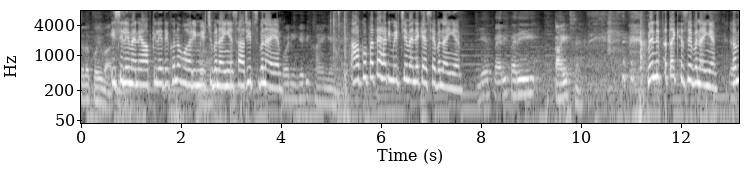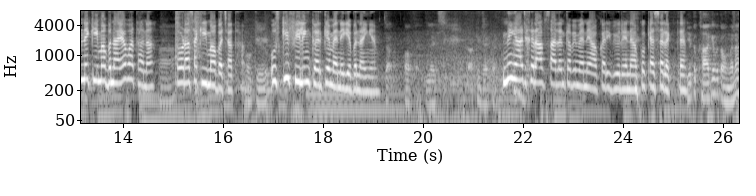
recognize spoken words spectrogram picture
चलो कोई बात इसीलिए मैंने आपके लिए देखो ना वो हरी मिर्च बनाई है साथ चिप्स बनाए हैं। ये भी खाएँगे हम। आपको पता है हरी मिर्चें मैंने कैसे बनाई हैं? ये पेरी पेरी काइट्स हैं। मैंने पता कैसे बनाई है? हमने कीमा बनाया हुआ था ना हाँ। थोड़ा सा कीमा बचा था। ओके। उसकी फीलिंग करके मैंने ये बनाई है। चलो परफेक्ट लेट्स चेक करते नहीं आज खराब सालन का भी मैंने आपका रिव्यू लेना है। आपको कैसा लगता है? ये तो खा के बताऊँगा ना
